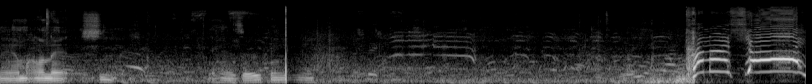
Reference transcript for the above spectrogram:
I'm on that sheet. It has everything in there. Come on, Shy!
